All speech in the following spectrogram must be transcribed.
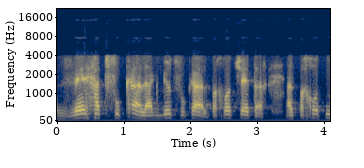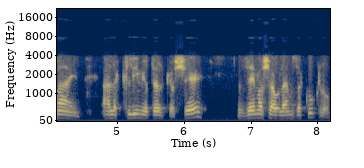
והתפוקה, להגביר תפוקה על פחות שטח, על פחות מים, על אקלים יותר קשה, זה מה שהעולם זקוק לו.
